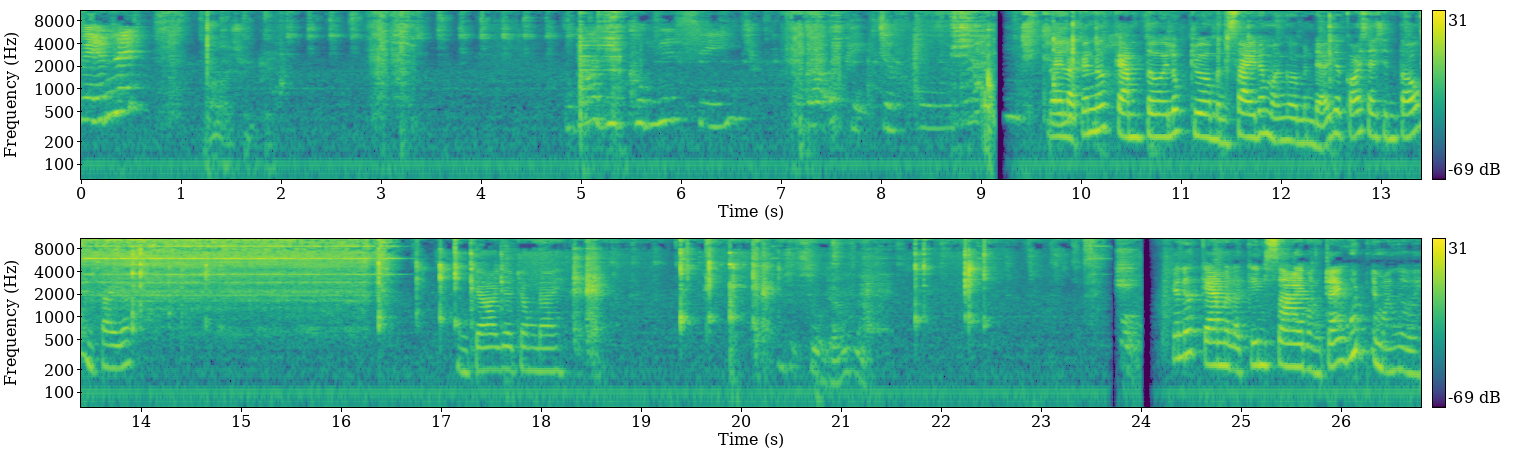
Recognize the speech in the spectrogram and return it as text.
finished. Oh, that's okay. Daddy, come and see. I got a picture for you. đây là cái nước cam tươi lúc trưa mình xay đó mọi người mình để cho cói xay sinh tố mình xay á mình cho vô trong đây Is it still going now? Cái nước cam này là kim sai bằng trái quýt nha mọi người.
